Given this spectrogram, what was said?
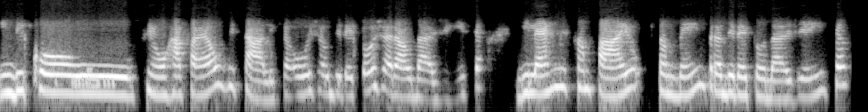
indicou o senhor Rafael Vitali, que hoje é o diretor-geral da agência, Guilherme Sampaio, também para diretor da agência,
